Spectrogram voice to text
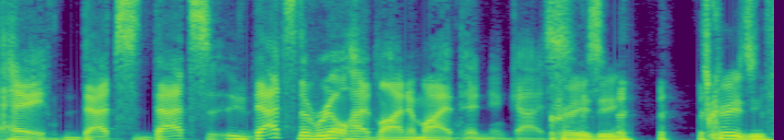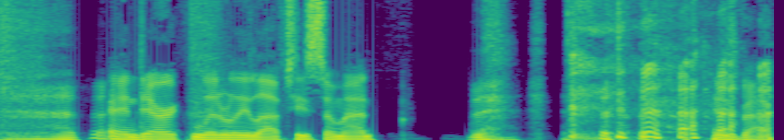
Hey, that's that's that's the real headline, in my opinion, guys. Crazy. It's crazy. And Derek literally left. He's so mad. He's back.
